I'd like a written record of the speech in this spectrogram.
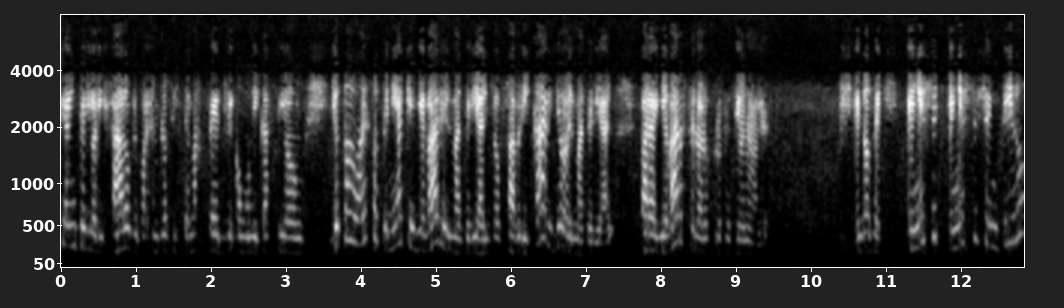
se ha interiorizado que, por ejemplo, sistemas PET de comunicación, yo todo eso tenía que llevar el material, yo fabricar yo el material para llevárselo a los profesionales. Entonces, en ese, en ese sentido,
